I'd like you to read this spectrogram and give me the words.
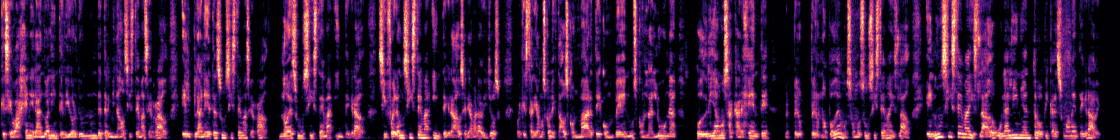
que se va generando al interior de un determinado sistema cerrado. El planeta es un sistema cerrado, no es un sistema integrado. Si fuera un sistema integrado sería maravilloso, porque estaríamos conectados con Marte, con Venus, con la Luna, podríamos sacar gente pero, pero no podemos, somos un sistema aislado. En un sistema aislado, una línea entrópica es sumamente grave.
